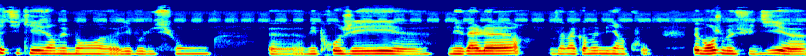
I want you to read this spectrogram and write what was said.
critiquer énormément l'évolution, euh, mes projets, euh, mes valeurs. Ça m'a quand même mis un coup. Mais bon, je me suis dit, euh,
